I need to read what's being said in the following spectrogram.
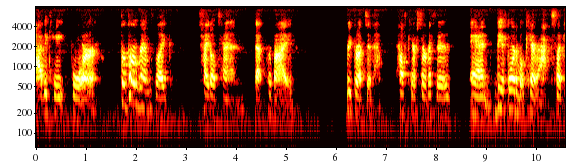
advocate for for programs like Title X that provide reproductive health care services and the Affordable Care Act. Like,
